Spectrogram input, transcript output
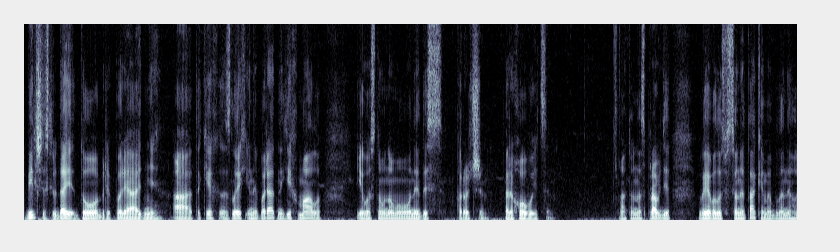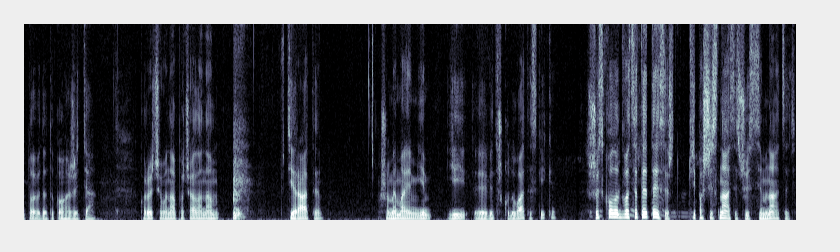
більшість людей добрі, порядні, а таких злих і непорядних їх мало, і в основному вони десь, коротше, переховуються. А то насправді виявилось все не так, і ми були не готові до такого життя. Коротше, вона почала нам втірати, що ми маємо їм їй е, відшкодувати скільки? Щось коло 20 тисяч, типа 16, щось 17.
